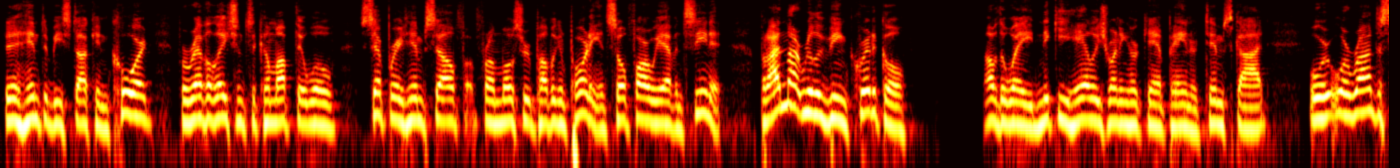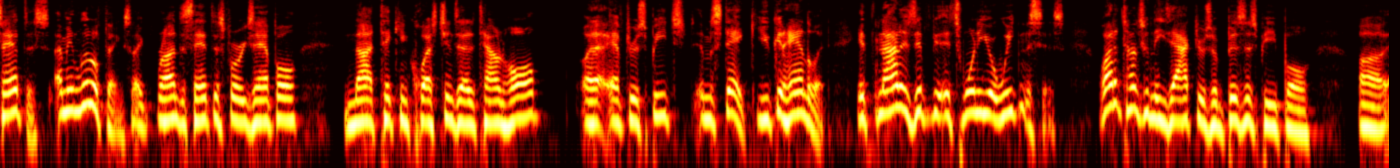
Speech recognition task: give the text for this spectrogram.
for him to be stuck in court, for revelations to come up that will separate himself from most Republican Party. And so far, we haven't seen it. But I'm not really being critical of the way Nikki Haley's running her campaign or Tim Scott or, or Ron DeSantis. I mean, little things like Ron DeSantis, for example, not taking questions at a town hall uh, after a speech, a mistake. You can handle it. It's not as if it's one of your weaknesses. A lot of times when these actors or business people uh,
